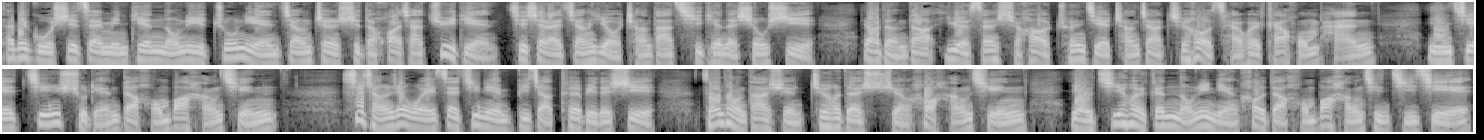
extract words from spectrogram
台北股市在明天农历猪年将正式的画下句点，接下来将有长达七天的休市，要等到一月三十号春节长假之后才会开红盘，迎接金属年的红包行情。市场认为，在今年比较特别的是，总统大选之后的选后行情有机会跟农历年后的红包行情集结。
